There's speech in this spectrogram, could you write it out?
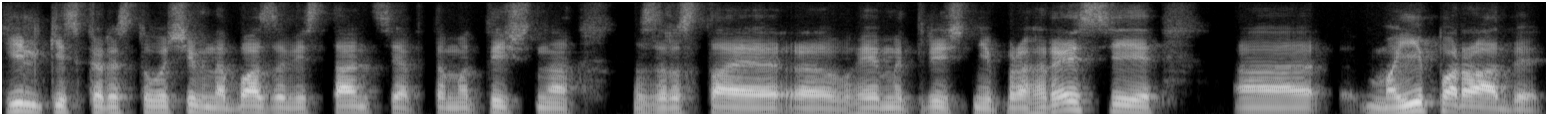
Кількість користувачів на базовій станції автоматично зростає е, в геометричній прогресії. Е, мої поради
